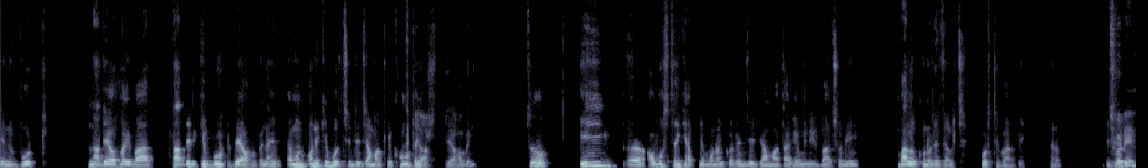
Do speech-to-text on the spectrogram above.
যেন ভোট না দেওয়া হয় বা তাদেরকে ভোট দেওয়া হবে না। এমন অনেকে বলছেন যে জামাতকে ক্ষমতায় আসতে দেওয়া হবে না। তো এই অবস্থায় কি আপনি মনে করেন যে জামাত আগামী নির্বাচনে ভালো কোনো রেজাল্ট করতে পারবে? শোনেন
